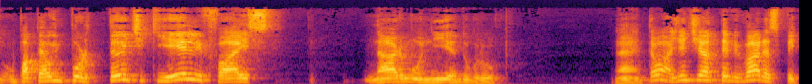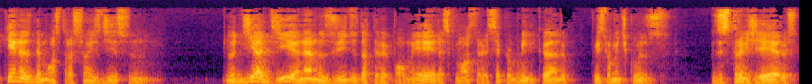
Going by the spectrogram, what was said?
o papel importante que ele faz na harmonia do grupo. Né? Então a gente já teve várias pequenas demonstrações disso no dia a dia, né? nos vídeos da TV Palmeiras, que mostra ele sempre brincando, principalmente com os, os estrangeiros.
